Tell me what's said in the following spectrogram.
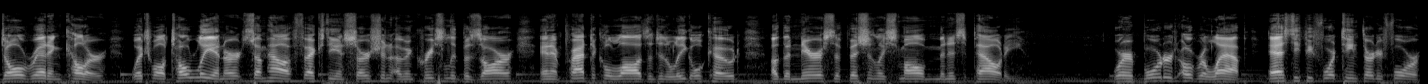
dull red in color, which while totally inert somehow affects the insertion of increasingly bizarre and impractical laws into the legal code of the nearest sufficiently small municipality. Where borders overlap, SCP-1434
